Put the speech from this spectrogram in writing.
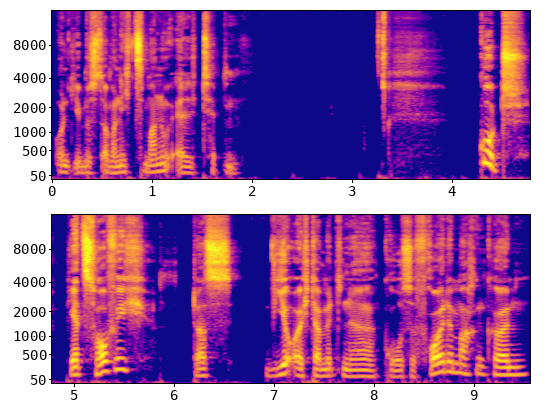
Und ihr müsst aber nichts manuell tippen. Gut, jetzt hoffe ich, dass wir euch damit eine große Freude machen können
